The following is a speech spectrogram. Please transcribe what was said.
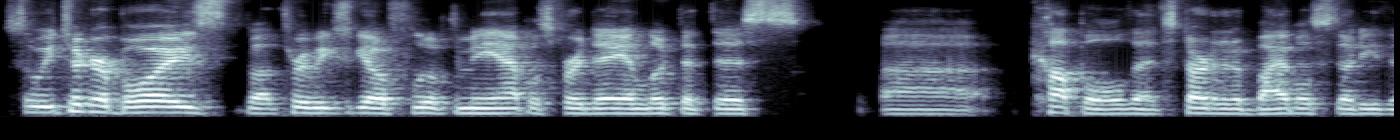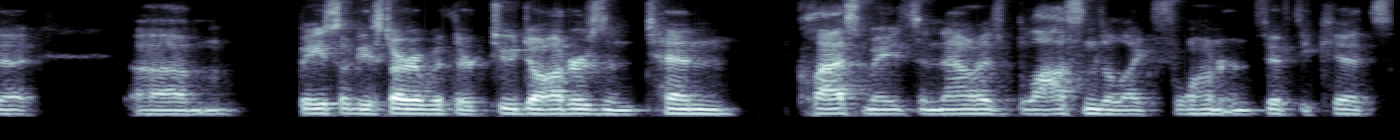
So we took our boys about three weeks ago, flew up to Minneapolis for a day and looked at this uh, couple that started a Bible study that um, basically started with their two daughters and 10 classmates and now has blossomed to like 450 kids.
